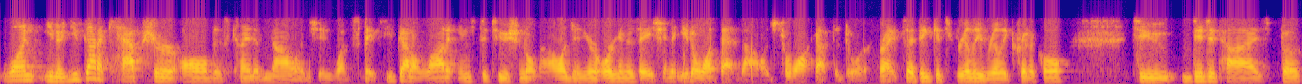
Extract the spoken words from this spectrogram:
one, you know, you've got to capture all this kind of knowledge in one space. You've got a lot of institutional knowledge in your organization, and you don't want that knowledge to walk out the door, right? So I think it's really, really critical to digitize both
